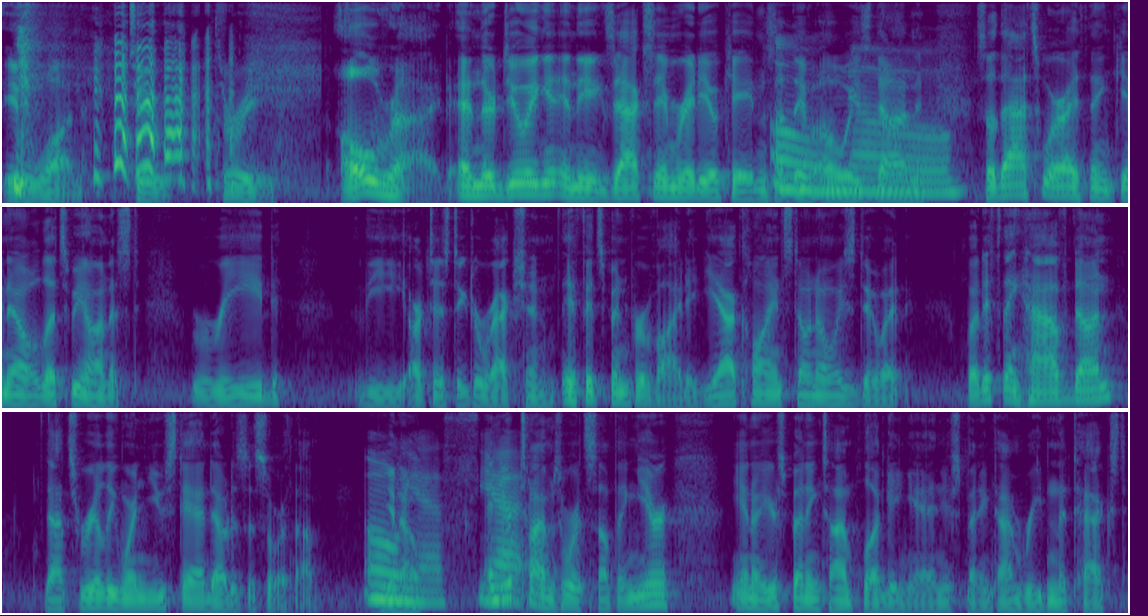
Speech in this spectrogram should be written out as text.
in one, two, three. All right. And they're doing it in the exact same radio cadence that they've Oh, always no. done. So that's where I think, you know, let's be honest, read the artistic direction if it's been provided. Yeah, clients don't always do it, but if they have done, that's really when you stand out as a sore thumb. Oh, you know? yes, And your time's worth something. You're, you know, you're spending time plugging in, you're spending time reading the text.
